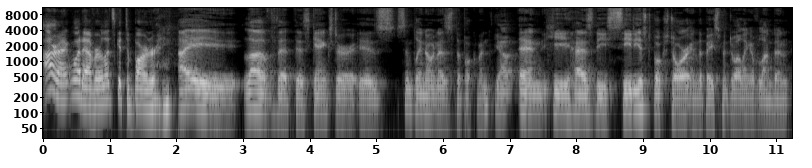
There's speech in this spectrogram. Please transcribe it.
all right, whatever. Let's get to bartering. I love that this gangster is simply known as the Bookman. Yep. And he has the seediest bookstore in the basement dwelling of London.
